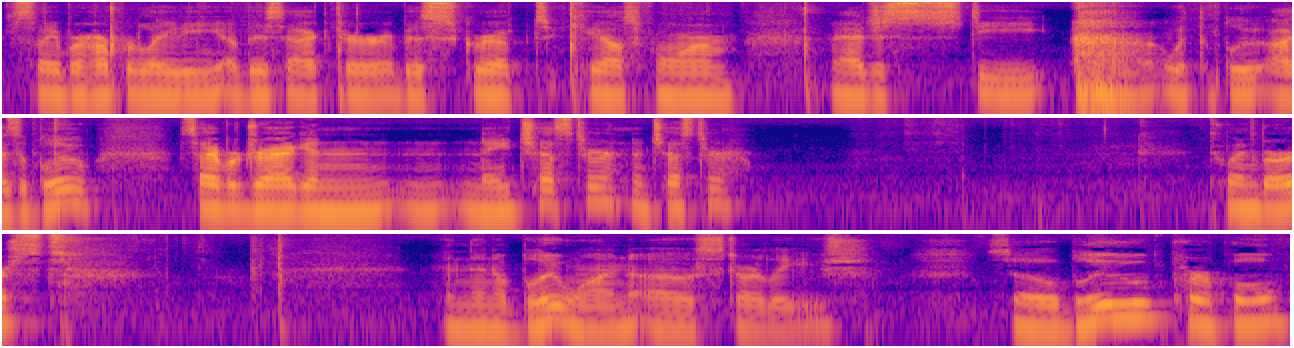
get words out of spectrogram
Saber Harper Lady, Abyss Actor, Abyss Script, Chaos Form, Majesty with the blue eyes of blue, Cyber Dragon Nachester, Nachester, Twin Burst, and then a blue one of Starliege. So blue, purple,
